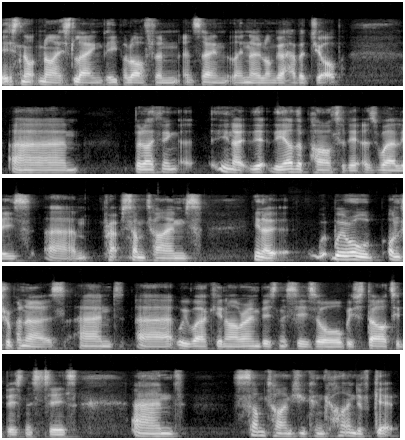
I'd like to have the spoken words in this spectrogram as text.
it's not nice laying people off and, and saying that they no longer have a job. Um, but I think you know the, the other part of it as well is um, perhaps sometimes you know we're all entrepreneurs and uh, we work in our own businesses or we've started businesses and sometimes you can kind of get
